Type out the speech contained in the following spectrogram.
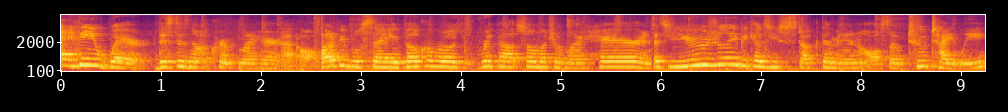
anywhere. This does not crimp my hair at all. A lot of people say Velcro rollers rip out so much of my hair, and it's usually because you stuck them in also too tightly.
